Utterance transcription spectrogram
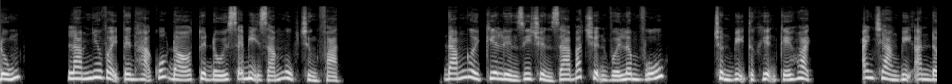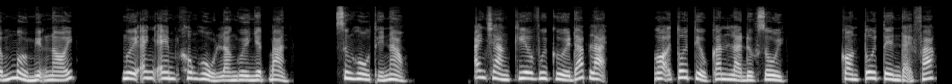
Đúng, làm như vậy tên Hạ Quốc đó tuyệt đối sẽ bị giám ngục trừng phạt. Đám người kia liền di chuyển ra bắt chuyện với Lâm Vũ, chuẩn bị thực hiện kế hoạch. Anh chàng bị ăn đấm mở miệng nói, người anh em không hổ là người Nhật Bản, xưng hô thế nào? Anh chàng kia vui cười đáp lại, gọi tôi tiểu căn là được rồi, còn tôi tên Đại pháp.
